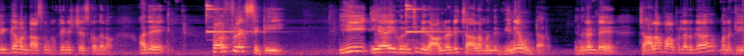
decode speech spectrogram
క్విక్గా మన టాస్క్ ఫినిష్ చేసుకోగలం. అదే పర్ఫ్లెక్సిటీ ఈ ఏఐ గురించి మీరు ఆల్రెడీ చాలామంది వినే ఉంటారు. ఎందుకంటే చాలా పాపులర్గా మనకి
